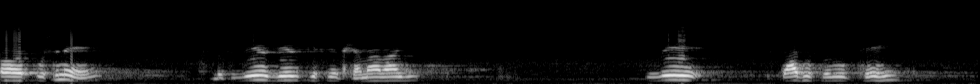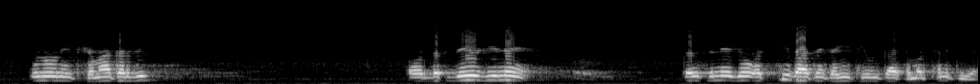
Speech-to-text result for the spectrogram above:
और उसने वसुदेव देव की से क्षमा मांगी? वे साधु स्वरूप थे ही, उन्होंने क्षमा कर दी। और वसुदेव जी ने कंस ने जो अच्छी बातें कही थी, उनका समर्थन किया।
